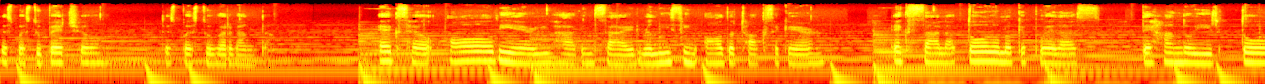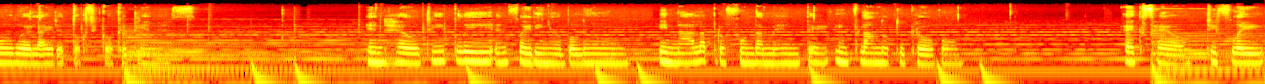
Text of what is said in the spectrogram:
Después tu pecho, después tu garganta. Exhale all the air you have inside, releasing all the toxic air. Exhala todo lo que puedas, dejando ir todo el aire tóxico que tienes. Inhale deeply, inflating your balloon. Inhala profundamente, inflando tu globo. Exhale, deflate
